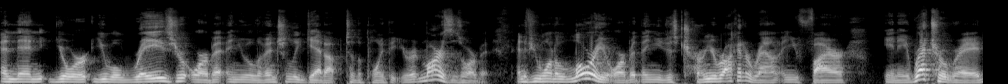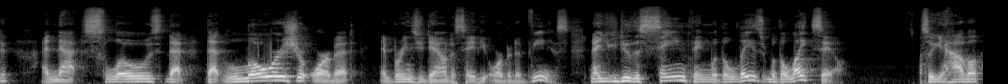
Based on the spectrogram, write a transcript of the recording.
And then your, you will raise your orbit and you will eventually get up to the point that you're at Mars's orbit. And if you want to lower your orbit, then you just turn your rocket around and you fire in a retrograde and that slows, that, that lowers your orbit and brings you down to say the orbit of Venus. Now you can do the same thing with a laser, with a light sail. So you have a,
